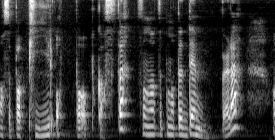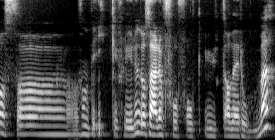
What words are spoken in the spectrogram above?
masse papir oppå oppkastet, sånn at det på en måte demper det. Og så, sånn at det ikke flyr rundt. Og så er det å få folk ut av det rommet.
